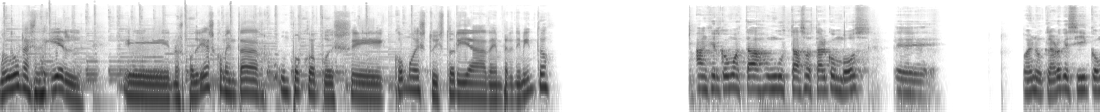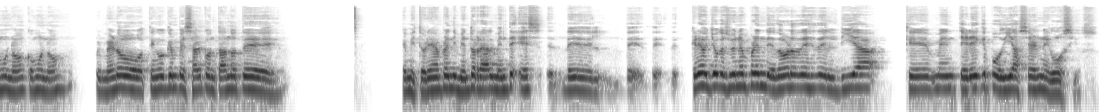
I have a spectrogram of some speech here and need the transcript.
Muy buenas, Ezequiel. Eh, ¿Nos podrías comentar un poco, pues, eh, cómo es tu historia de emprendimiento? Ángel, ¿cómo estás? Un gustazo estar con vos. Eh, bueno, claro que sí, cómo no, cómo no. Primero tengo que empezar contándote que mi historia de emprendimiento realmente es de, creo yo que soy un emprendedor desde el día que me enteré que podía hacer negocios.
